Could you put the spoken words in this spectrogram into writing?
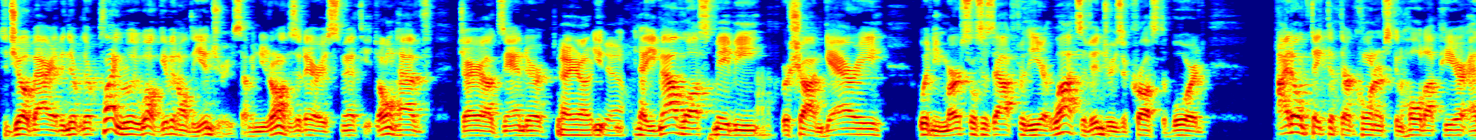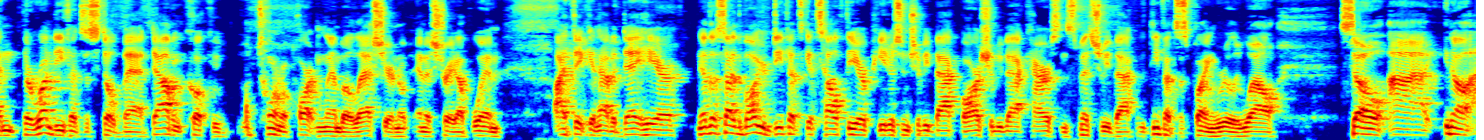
to Joe Barry. I mean, they're, they're playing really well given all the injuries. I mean, you don't have Za'Darius Smith, you don't have Jaire Alexander. Jaire, you, yeah. you know, you've now lost maybe Rashan Gary. Whitney Mercilus is out for the year. Lots of injuries across the board. I don't think that their corners can hold up here, and their run defense is still bad. Dalvin Cook, who, who tore them apart in Lambeau last year in a, in a straight up win, I think can have a day here. The other side of the ball, your defense gets healthier. Peterson should be back. Barr should be back. Harrison Smith should be back. The defense is playing really well. So, uh, you know,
